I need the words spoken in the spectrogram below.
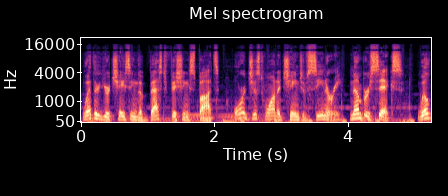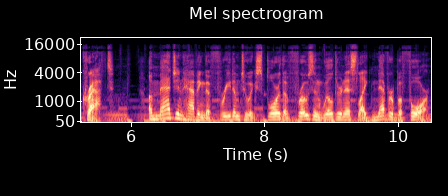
Whether you're chasing the best fishing spots or just want a change of scenery. Number 6. Wilcraft Imagine having the freedom to explore the frozen wilderness like never before,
